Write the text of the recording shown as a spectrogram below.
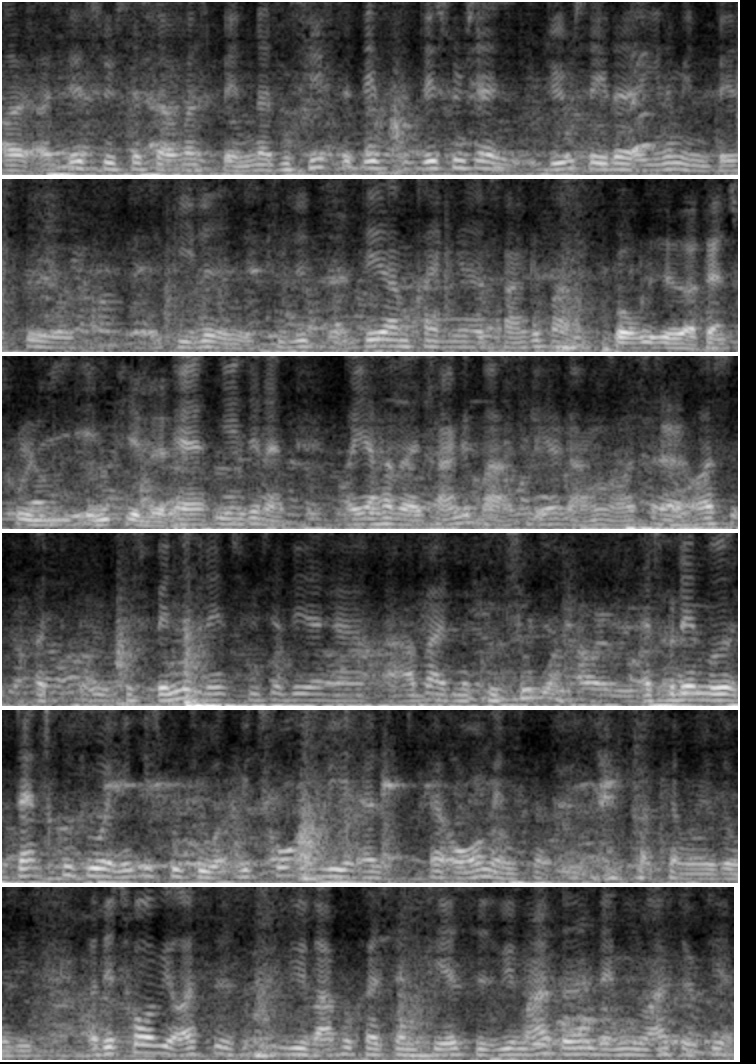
Og, og det synes jeg så var spændende. Og den sidste, det, det synes jeg dybest set er en af mine bedste Gilde, Gilde, det er omkring uh, Trankebar. Bogen hedder Dansk Koloni i Indieland. Ja, i Indieland. Og jeg har været i Trankebar flere gange også. Ja. Og, også, og det spændende ved den, synes jeg, det er at arbejde med kultur. Altså på den måde, dansk kultur og indisk kultur. Vi tror, vi er, er overmennesker, kan man jo så sige. Og det tror vi også, vi var på Christian 4. side. Vi er meget bedre end dem, vi er meget dygtigere.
